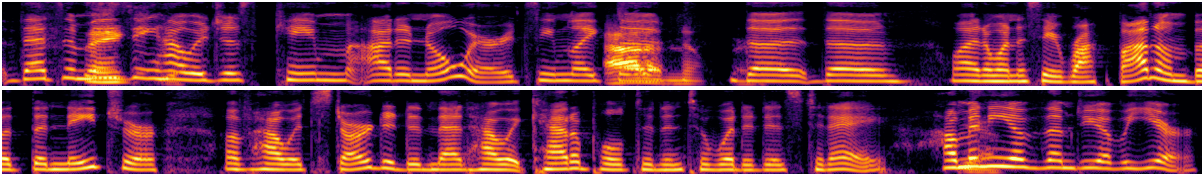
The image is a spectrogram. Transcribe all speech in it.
That's amazing how it just came out of nowhere. It seemed like the the the well, I don't want to say rock bottom, but the nature of how it started and that how it catapulted into what it is today. How many yeah. of them do you have a year?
